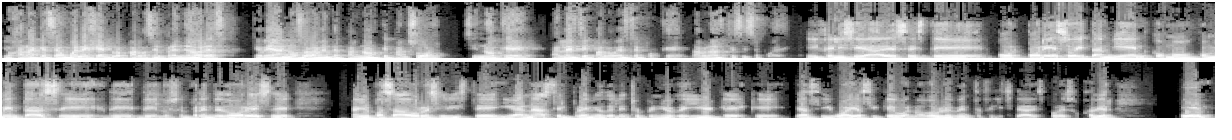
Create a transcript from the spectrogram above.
y ojalá que sea un buen ejemplo para los emprendedores que vean no solamente para el norte y para el sur, sino que al este y para el oeste, porque la verdad es que sí se puede. Y felicidades este, por, por eso y también, como comentas, eh, de, los emprendedores. Eh, el año pasado recibiste y ganaste el premio del Entrepreneur of the Year que, que, que hace así que bueno, doblemente felicidades por eso, Javier. Eh,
